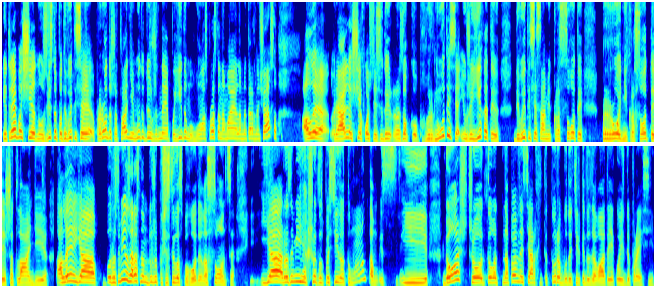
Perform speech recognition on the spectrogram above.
і треба ще, ну звісно, подивитися природу Шотландії. Ми туди вже не поїдемо, бо у нас просто немає елементарного часу. Але реально ще хочеться сюди разок повернутися і вже їхати, дивитися самі красоти, природні красоти Шотландії. Але я розумію, зараз нам дуже пощастило з погодою, на сонце. Я розумію, якщо тут постійно туман там і, і дощ, то от, напевне ця архітектура буде тільки додавати якоїсь депресії.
